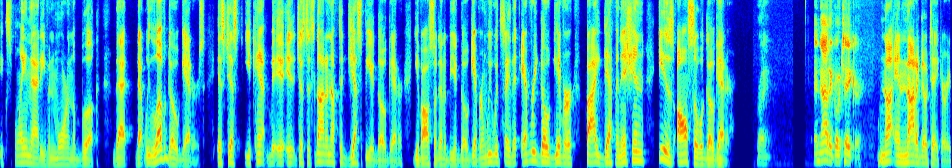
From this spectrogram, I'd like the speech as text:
explained that even more in the book that that we love go-getters. It's just you can't be it, it just it's not enough to just be a go-getter. You've also got to be a go-giver. And we would say that every go-giver by definition is also a go-getter. Right. And not a go-taker not and not a go taker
